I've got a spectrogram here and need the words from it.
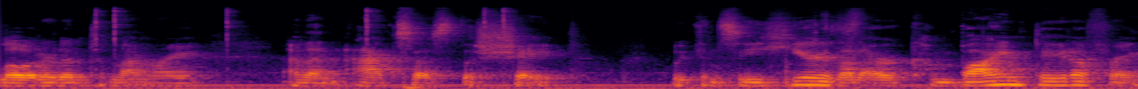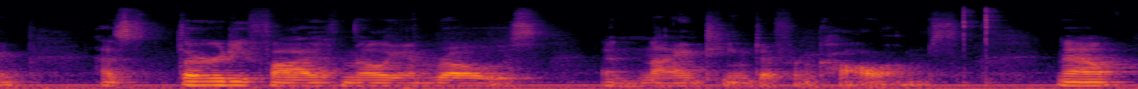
load it into memory, and then access the shape. We can see here that our combined data frame has 35 million rows and 19 different columns. Now,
